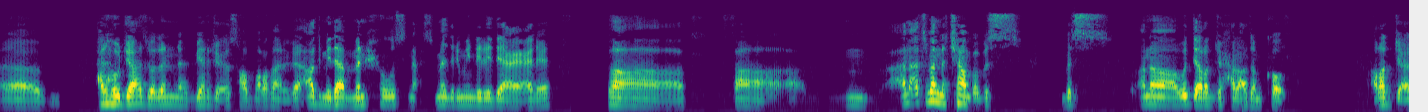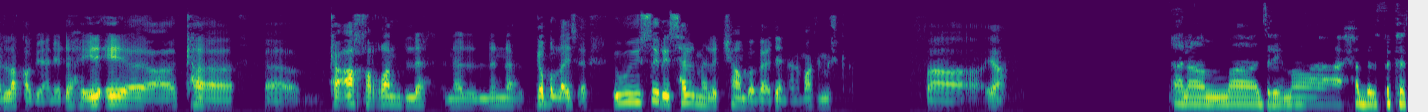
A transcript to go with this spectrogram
أه، هل هو جاهز ولا إنه بيرجع يصاب مرة ثانية؟ الادمي ذا منحوس نحس ما أدري مين اللي داعي عليه. ف ف أنا أتمنى تشامبا بس بس أنا ودي ارجعها على آدم كول. أرجع اللقب يعني له ك كآخر run له لأنه قبل لا يس... ويصير يسلمه لتشامبا بعدين أنا ما في مشكلة. ف يا أنا ما أدري ما أحب فكرة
